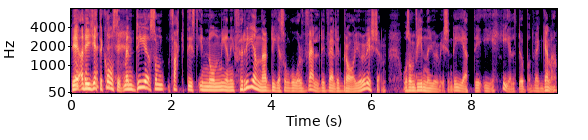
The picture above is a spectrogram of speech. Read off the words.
Det, är- det är jättekonstigt men det som faktiskt i någon mening förenar det som går väldigt, väldigt bra i Eurovision och som vinner Eurovision det är att det är helt uppåt väggarna.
